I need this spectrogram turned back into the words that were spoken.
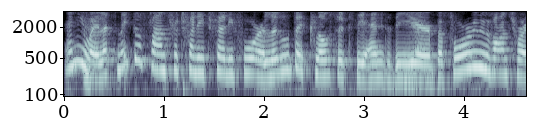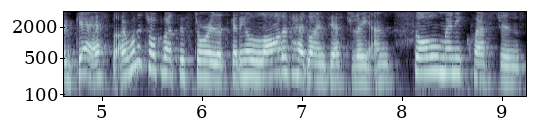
Anyway, let's make those plans for 2024 a little bit closer to the end of the year. Yes. Before we move on to our guest, I want to talk about this story that's getting a lot of headlines yesterday and so many questions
